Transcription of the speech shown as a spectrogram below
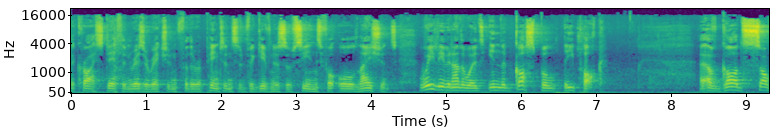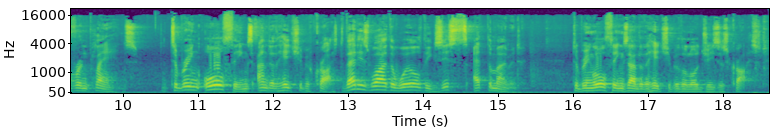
the Christ's death and resurrection for the repentance and forgiveness of sins for all nations. We live, in other words, in the gospel epoch of God's sovereign plans to bring all things under the headship of Christ. That is why the world exists at the moment, to bring all things under the headship of the Lord Jesus Christ.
